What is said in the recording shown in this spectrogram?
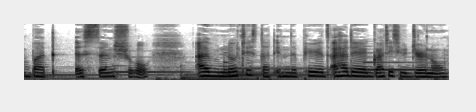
but essential. I've noticed that in the periods I had a gratitude journal.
